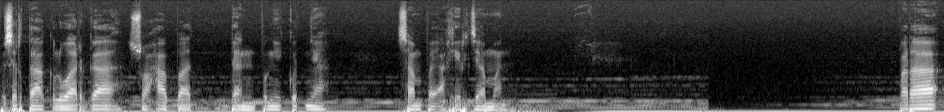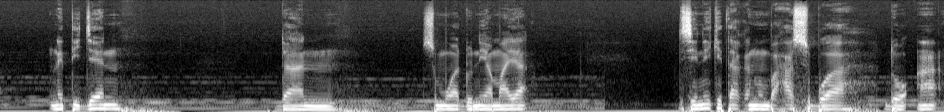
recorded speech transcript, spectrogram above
beserta keluarga, sahabat, dan pengikutnya sampai akhir zaman. Para netizen dan semua dunia maya, di sini kita akan membahas sebuah doa,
